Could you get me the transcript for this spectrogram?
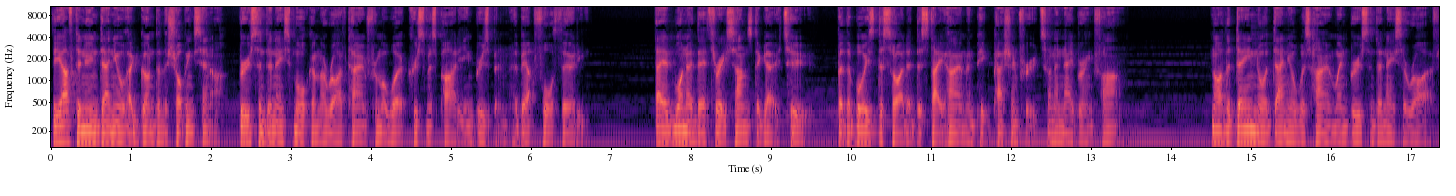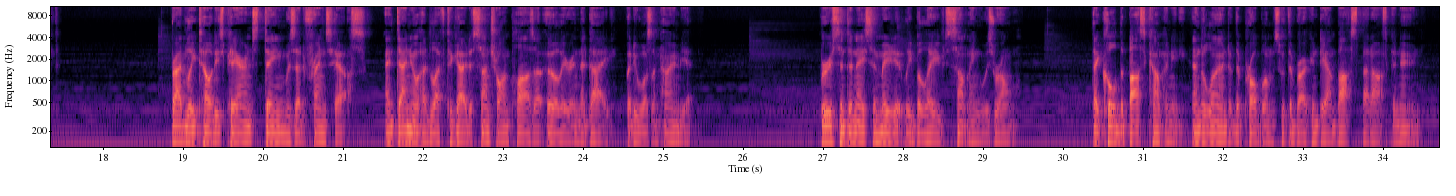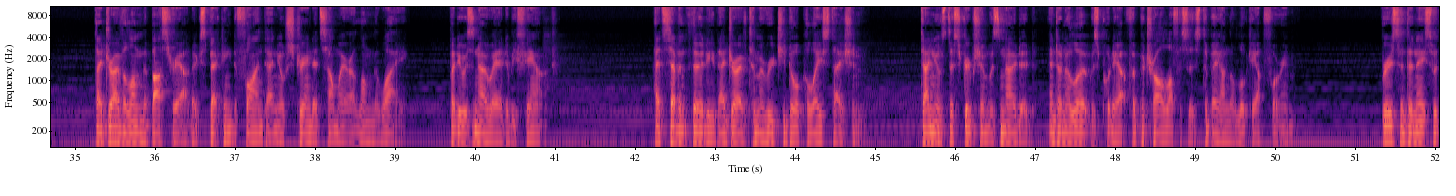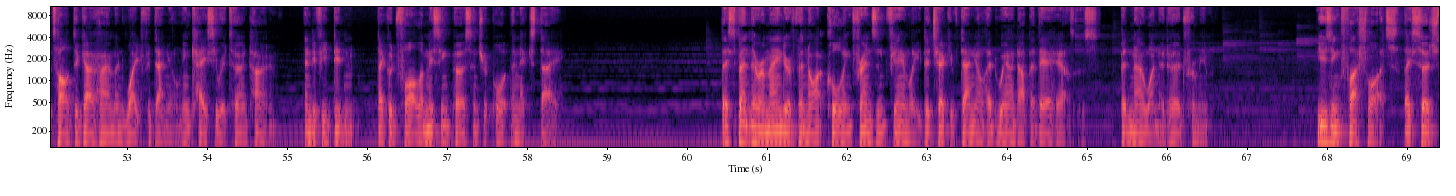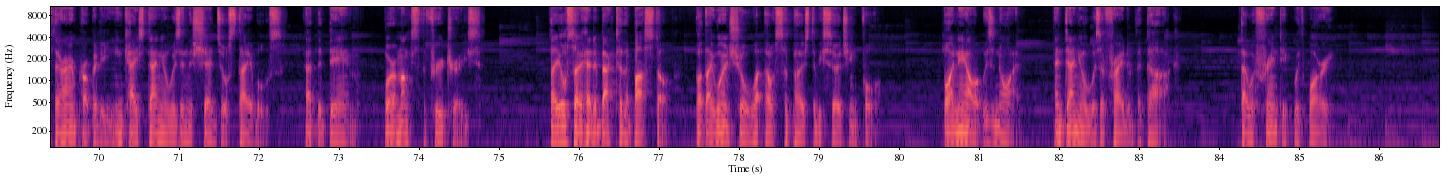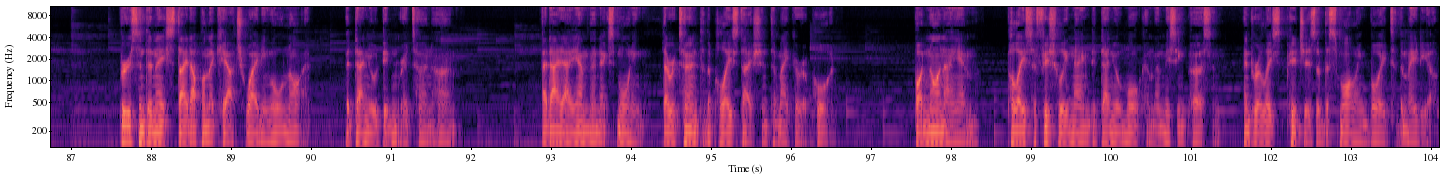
The afternoon Daniel had gone to the shopping centre, Bruce and Denise Morcombe arrived home from a work Christmas party in Brisbane about 4:30. They had wanted their three sons to go too, but the boys decided to stay home and pick passion fruits on a neighbouring farm. Neither Dean nor Daniel was home when Bruce and Denise arrived. Bradley told his parents Dean was at a friend's house, and Daniel had left to go to Sunshine Plaza earlier in the day, but he wasn't home yet. Bruce and Denise immediately believed something was wrong. They called the bus company and learned of the problems with the broken down bus that afternoon. They drove along the bus route expecting to find Daniel stranded somewhere along the way, but he was nowhere to be found. At 7:30 they drove to Maroochydore police station. Daniel's description was noted and an alert was put out for patrol officers to be on the lookout for him. Bruce and Denise were told to go home and wait for Daniel in case he returned home, and if he didn't, they could file a missing persons report the next day. They spent the remainder of the night calling friends and family to check if Daniel had wound up at their houses, but no one had heard from him. Using flashlights, they searched their own property in case Daniel was in the sheds or stables, at the dam, or amongst the fruit trees. They also headed back to the bus stop, but they weren't sure what they were supposed to be searching for. By now it was night, and Daniel was afraid of the dark. They were frantic with worry. Bruce and Denise stayed up on the couch waiting all night, but Daniel didn't return home. At 8am the next morning, they returned to the police station to make a report. By 9am, police officially named Daniel Morcombe a missing person and released pictures of the smiling boy to the media.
